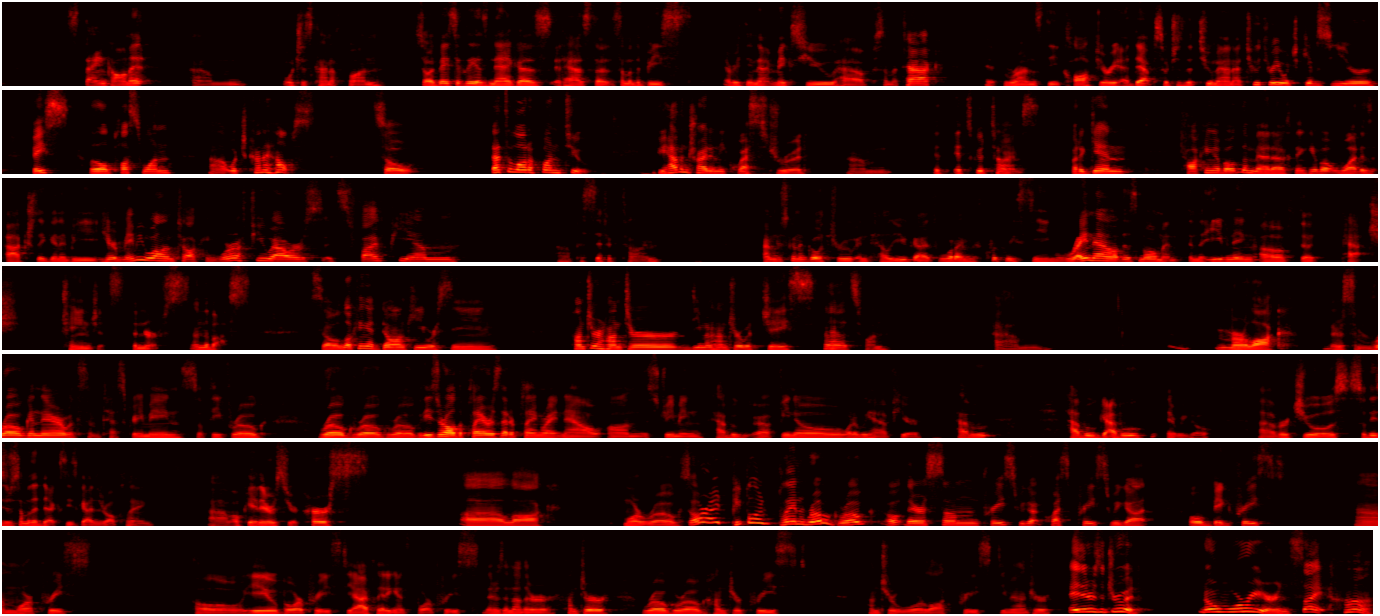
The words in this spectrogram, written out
stank on it, um, which is kind of fun. So it basically has Nagas. It has the some of the beasts everything that makes you have some attack. It runs the Claw Fury Adepts, which is the two mana, two three, which gives your face a little plus one, uh, which kind of helps. So that's a lot of fun too. If you haven't tried any Quest Druid, um, it, it's good times. But again, talking about the meta, thinking about what is actually going to be here. Maybe while I'm talking, we're a few hours. It's 5 p.m. Uh, Pacific time. I'm just going to go through and tell you guys what I'm quickly seeing right now at this moment in the evening of the patch changes, the nerfs and the buffs. So looking at Donkey, we're seeing Hunter Hunter, Demon Hunter with Jace. That's fun. Um, Murloc. There's some Rogue in there with some Tess Greymane. So Thief Rogue. Rogue, Rogue, Rogue. These are all the players that are playing right now on the streaming. Habu, uh, Fino, what do we have here? Habu, Habu Gabu. There we go. Uh, Virtuos. So these are some of the decks these guys are all playing. Um, okay, there's your Curse, uh, Lock, more rogues. All right, people are playing rogue. Rogue. Oh, there's some priest. We got quest priest. We got oh big priest. Um, more priests. Oh, ew, boar priest. Yeah, I played against boar priest. There's another hunter, rogue, rogue, hunter, priest, hunter, warlock, priest, demon hunter. Hey, there's a druid. No warrior in sight, huh?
